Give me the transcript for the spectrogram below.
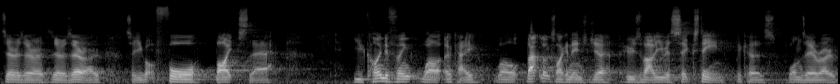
0, 0, 0, 0, so you've got four bytes there, you kind of think, well, okay, well, that looks like an integer whose value is 16 because 1, 0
